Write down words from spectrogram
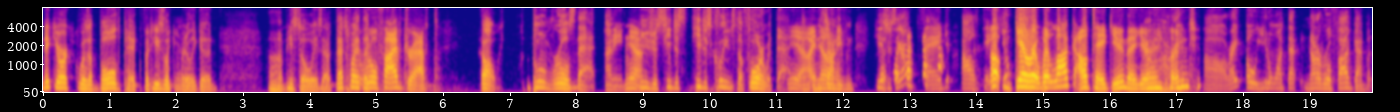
Nick Yorke was a bold pick, but he's looking really good. Um, he's still ways out. That's why, like, Rule five draft. oh, Bloom rules that. I mean, Yeah. he just he just he just cleans the floor with that. Yeah, I, mean, I He's know. not even. He's just like, oh, thank you. I'll take Oh, you. Garrett Whitlock. I'll take you. Thank you very All right. much. All right. Oh, you don't want that? Not a Rule Five guy, but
